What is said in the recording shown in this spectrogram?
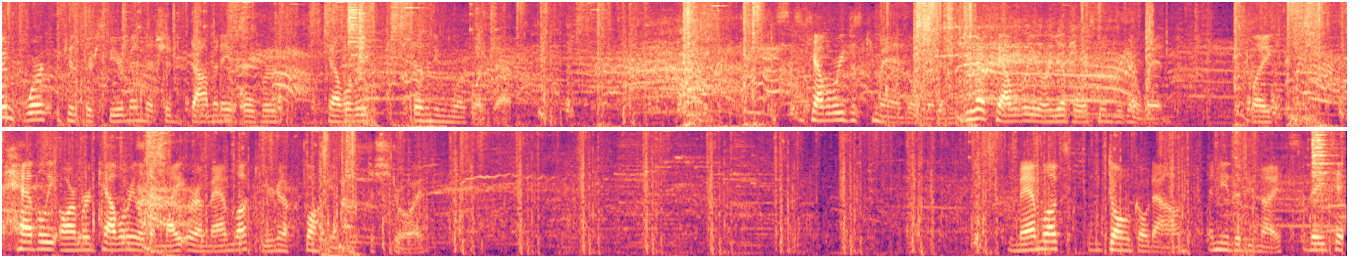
shouldn't work because they're spearmen that should dominate over cavalry. It Doesn't even work like that. Cavalry just commands over everything. You have cavalry or you have horsemen, you're gonna win. Like, heavily armored cavalry like a knight or a mamluk, you're gonna fucking destroy. Mamluks don't go down, and neither do knights. They take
